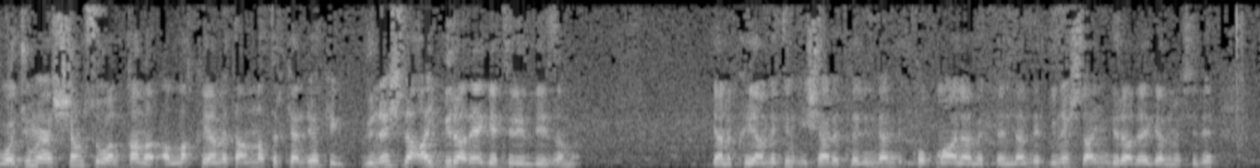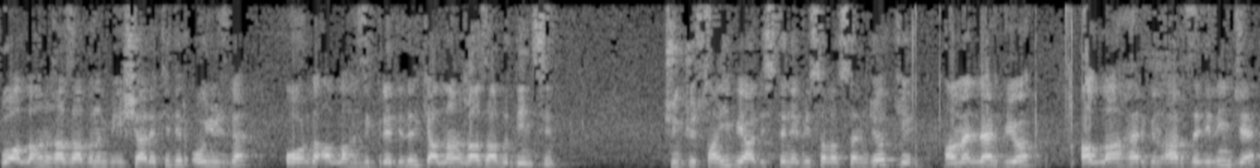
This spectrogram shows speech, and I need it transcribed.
وَجُمَعَ الشَّمْسُ وَالْقَمَرِ Allah kıyameti anlatırken diyor ki güneşle ay bir araya getirildiği zaman. Yani kıyametin işaretlerindendir, kopma alametlerindendir. Güneşle ayın bir araya gelmesidir. Bu Allah'ın gazabının bir işaretidir. O yüzden orada Allah zikredilir ki Allah'ın gazabı dinsin. Çünkü sahih bir hadiste Nebi sallallahu aleyhi ve sellem diyor ki ameller diyor Allah'a her gün arz edilince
